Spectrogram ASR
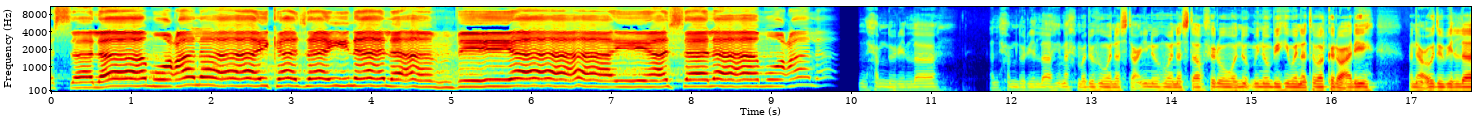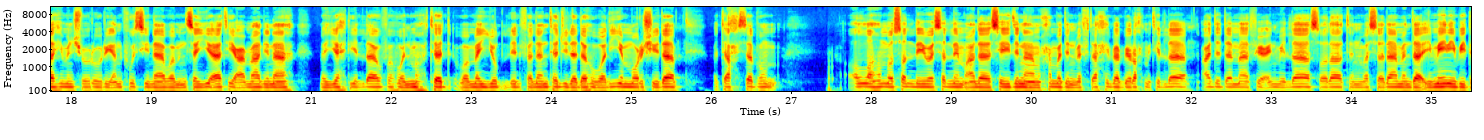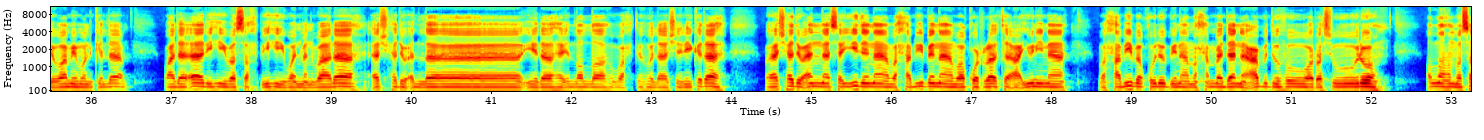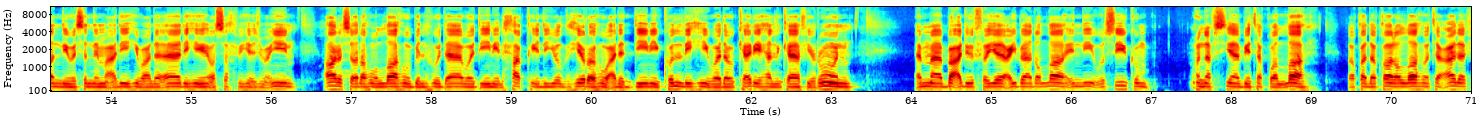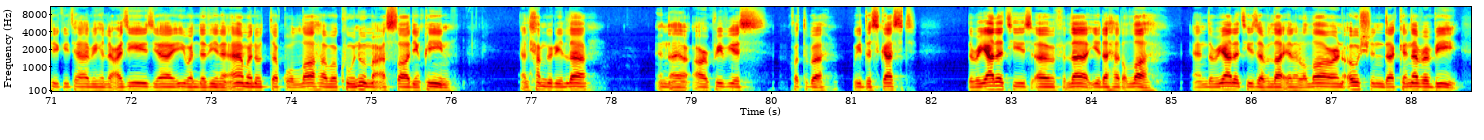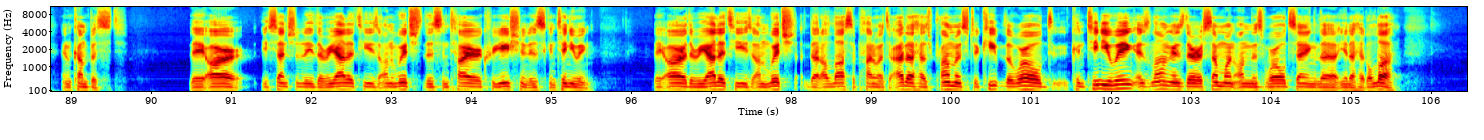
السلام عليك زين الأنبياء السلام عليك الحمد لله الحمد لله نحمده ونستعينه ونستغفره ونؤمن به ونتوكل عليه ونعوذ بالله من شرور أنفسنا ومن سيئات أعمالنا. من يهدي الله فهو المهتد ومن يضلل فلن تجد له وليا مرشدا. وتحسبهم اللهم صل وسلم على سيدنا محمد مفتاح باب رحمة الله عدد ما في علم الله صلاة وسلاما دائمين بدوام ملك الله وعلى آله وصحبه ومن والاه. أشهد أن لا إله إلا الله وحده لا شريك له وأشهد أن سيدنا وحبيبنا وقرة أعيننا وحبيب قلوبنا محمدا عبده ورسوله. اللهم صل وسلم عليه وعلى آله وصحبه أجمعين. أرسله الله بالهدى ودين الحق ليظهره على الدين كله ولو كره الكافرون. أما بعد فيا عباد الله إني أوصيكم ونفسي بتقوى الله. فقد قال الله تعالى في كتابه العزيز يا أيها الذين آمنوا اتقوا الله وكونوا مع الصادقين. الحمد لله. In our previous khutbah we discussed the realities of La ilaha illallah and the realities of La ilaha illallah are an ocean that can never be encompassed they are essentially the realities on which this entire creation is continuing. They are the realities on which that Allah subhanahu wa ta'ala has promised to keep the world continuing as long as there is someone on this world saying La ilaha illallah.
